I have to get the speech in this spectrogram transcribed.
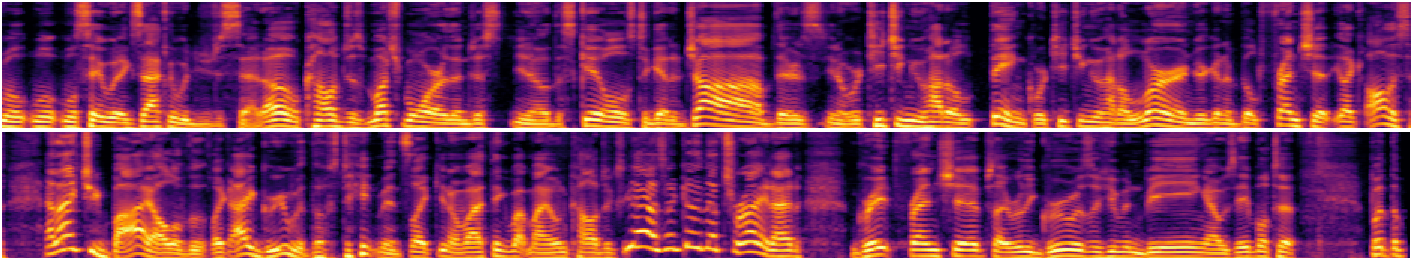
we'll, we'll, we'll say what, exactly what you just said. Oh, college is much more than just, you know, the skills to get a job. There's, you know, we're teaching you how to think. We're teaching you how to learn. You're going to build friendship, like all this. And I actually buy all of those. Like, I agree with those statements. Like, you know, I think about my own college, yeah, it's like, oh, that's right. I had great friendships. I really grew as a human being. I was able to, but the,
